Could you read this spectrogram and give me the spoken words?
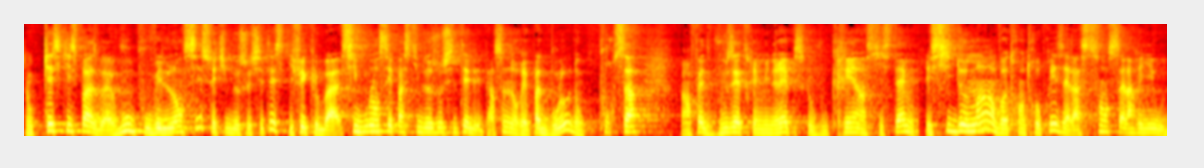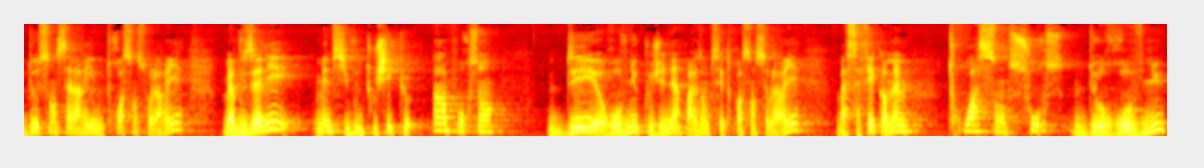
Donc, qu'est-ce qui se passe? Bah, Vous pouvez lancer ce type de société, ce qui fait que bah, si vous lancez pas ce type de société, les personnes n'auraient pas de boulot. Donc, pour ça, bah, en fait, vous êtes rémunéré parce que vous créez un système. Et si demain, votre entreprise, elle a 100 salariés ou 200 salariés ou 300 salariés, vous allez, même si vous ne touchez que 1% des revenus que génèrent par exemple ces 300 salariés, ça fait quand même 300 sources de revenus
